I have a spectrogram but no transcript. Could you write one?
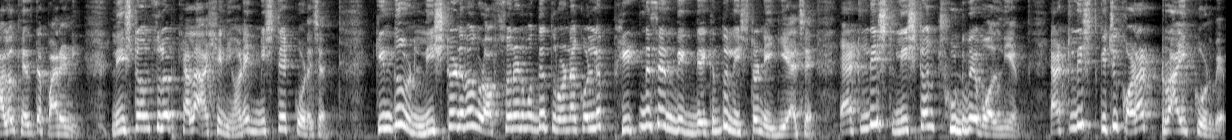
ভালো খেলতে পারেনি। লিস্টন সুলভ খেলা আসেনি, অনেক মিস্টেক করেছেন কিন্তু লিস্টন এবং রবসনের মধ্যে তুলনা করলে ফিটনেসের দিক দিয়ে কিন্তু লিস্টন এগিয়ে আছে। অ্যাটলিস্ট লিস্টন ছুটবে বল নিয়ে। অ্যাটলিস্ট কিছু করার ট্রাই করবে।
